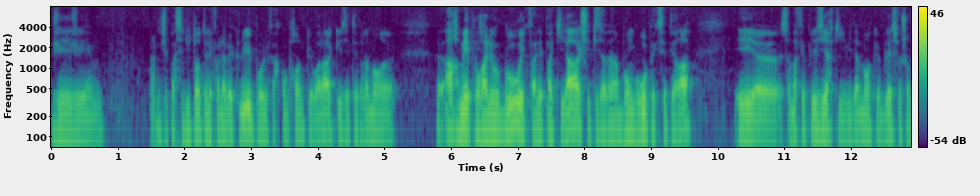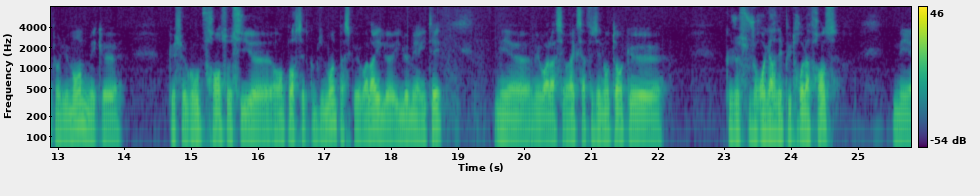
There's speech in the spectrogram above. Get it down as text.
J'ai j'ai passé du temps au téléphone avec lui pour lui faire comprendre que voilà, qu'ils étaient vraiment euh, euh, armés pour aller au bout et qu'il fallait pas qu'ils lâchent et qu'ils avaient un bon groupe, etc. Et euh, ça m'a fait plaisir qu'évidemment que Blaise soit champion du monde, mais que, que ce groupe France aussi remporte cette Coupe du Monde parce que voilà, il, il le méritait. Mais, mais voilà, c'est vrai que ça faisait longtemps que, que je ne regardais plus trop la France. Mais,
